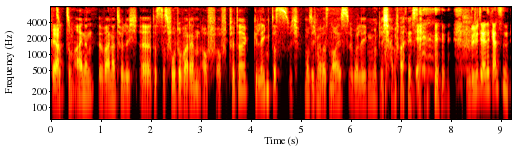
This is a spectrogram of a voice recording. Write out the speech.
Ja. Zum, zum einen war natürlich, äh, das, das Foto war dann auf, auf Twitter gelinkt. Das ich, muss ich mir was Neues überlegen, möglicherweise. Mit den ganzen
